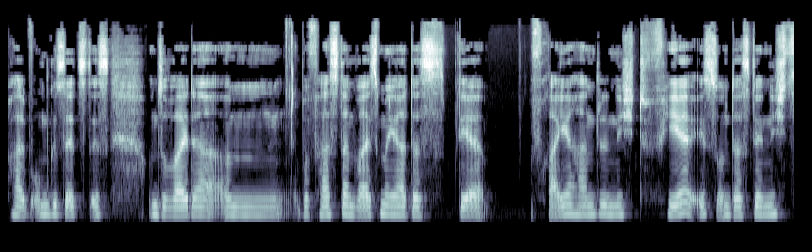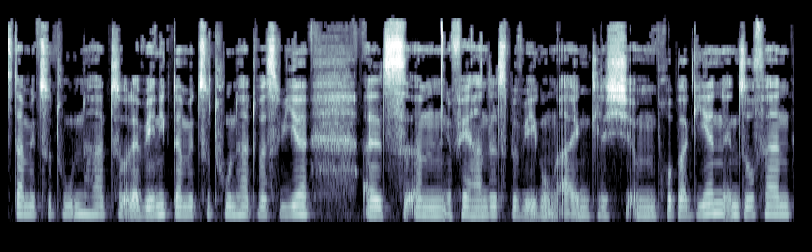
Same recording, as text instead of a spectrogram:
halb umgesetzt ist und so weiter ähm, befasst, dann weiß man ja, dass der freie Handel nicht fair ist und dass der nichts damit zu tun hat oder wenig damit zu tun hat, was wir als ähm, Fairhandelsbewegung eigentlich ähm, propagieren. Insofern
